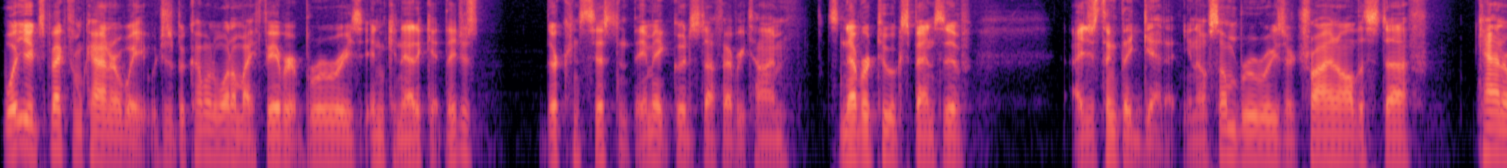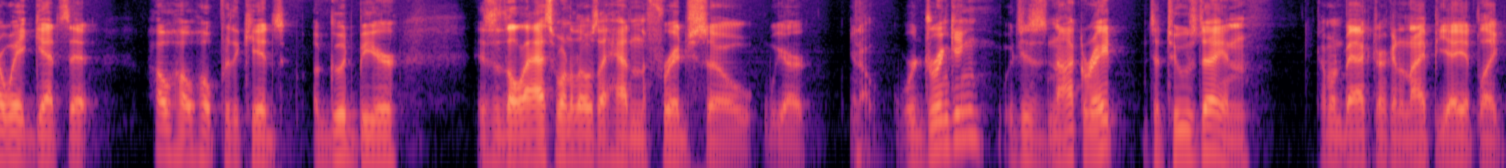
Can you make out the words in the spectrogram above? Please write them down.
what you expect from Counterweight, which is becoming one of my favorite breweries in Connecticut. They just they're consistent. They make good stuff every time. It's never too expensive. I just think they get it. You know, some breweries are trying all this stuff. Counterweight gets it. Ho ho hope for the kids. A good beer. This is the last one of those I had in the fridge, so we are, you know, we're drinking, which is not great. It's a Tuesday and coming back drinking an IPA at like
